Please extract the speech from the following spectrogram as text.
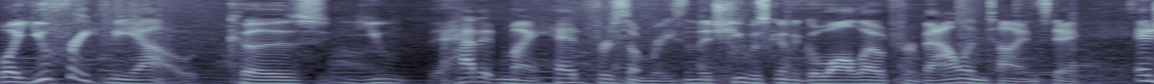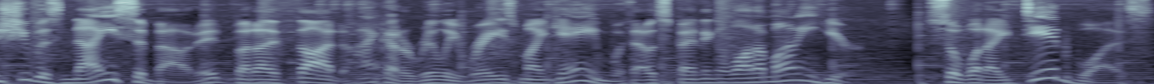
Well, you freaked me out because you had it in my head for some reason that she was going to go all out for Valentine's Day. And she was nice about it, but I thought, I got to really raise my game without spending a lot of money here. So what I did was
